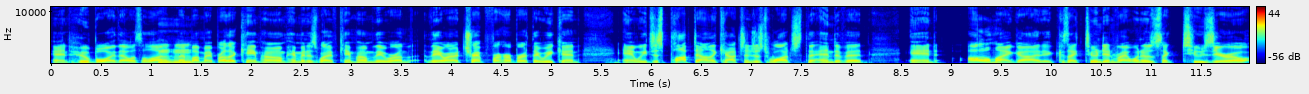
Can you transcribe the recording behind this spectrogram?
and who boy, that was a lot. Mm-hmm. And my brother came home. Him and his wife came home. They were on they were on a trip for her birthday weekend, and we just plopped down on the couch and just watched the end of it. And oh my god, because I tuned in right when it was like 2-0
